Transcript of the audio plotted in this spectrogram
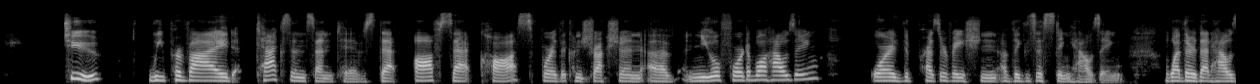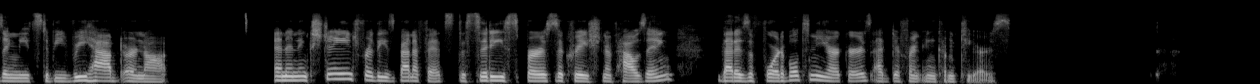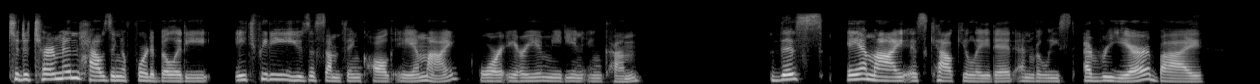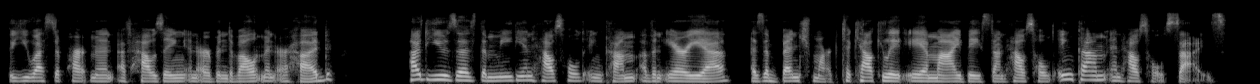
Two, we provide tax incentives that offset costs for the construction of new affordable housing or the preservation of existing housing, whether that housing needs to be rehabbed or not. And in exchange for these benefits, the city spurs the creation of housing that is affordable to New Yorkers at different income tiers. To determine housing affordability, HPD uses something called AMI, or Area Median Income. This AMI is calculated and released every year by the U.S. Department of Housing and Urban Development, or HUD. HUD uses the median household income of an area as a benchmark to calculate AMI based on household income and household size.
